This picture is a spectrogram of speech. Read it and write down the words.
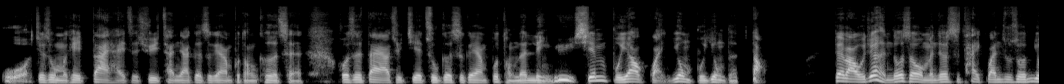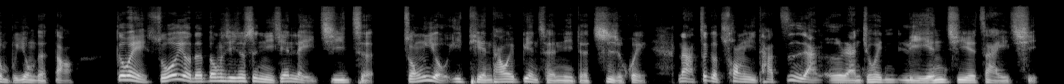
国，就是我们可以带孩子去参加各式各样不同课程，或是带他去接触各式各样不同的领域。先不要管用不用得到，对吧？我觉得很多时候我们就是太关注说用不用得到。各位，所有的东西就是你先累积着。总有一天，它会变成你的智慧。那这个创意，它自然而然就会连接在一起。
